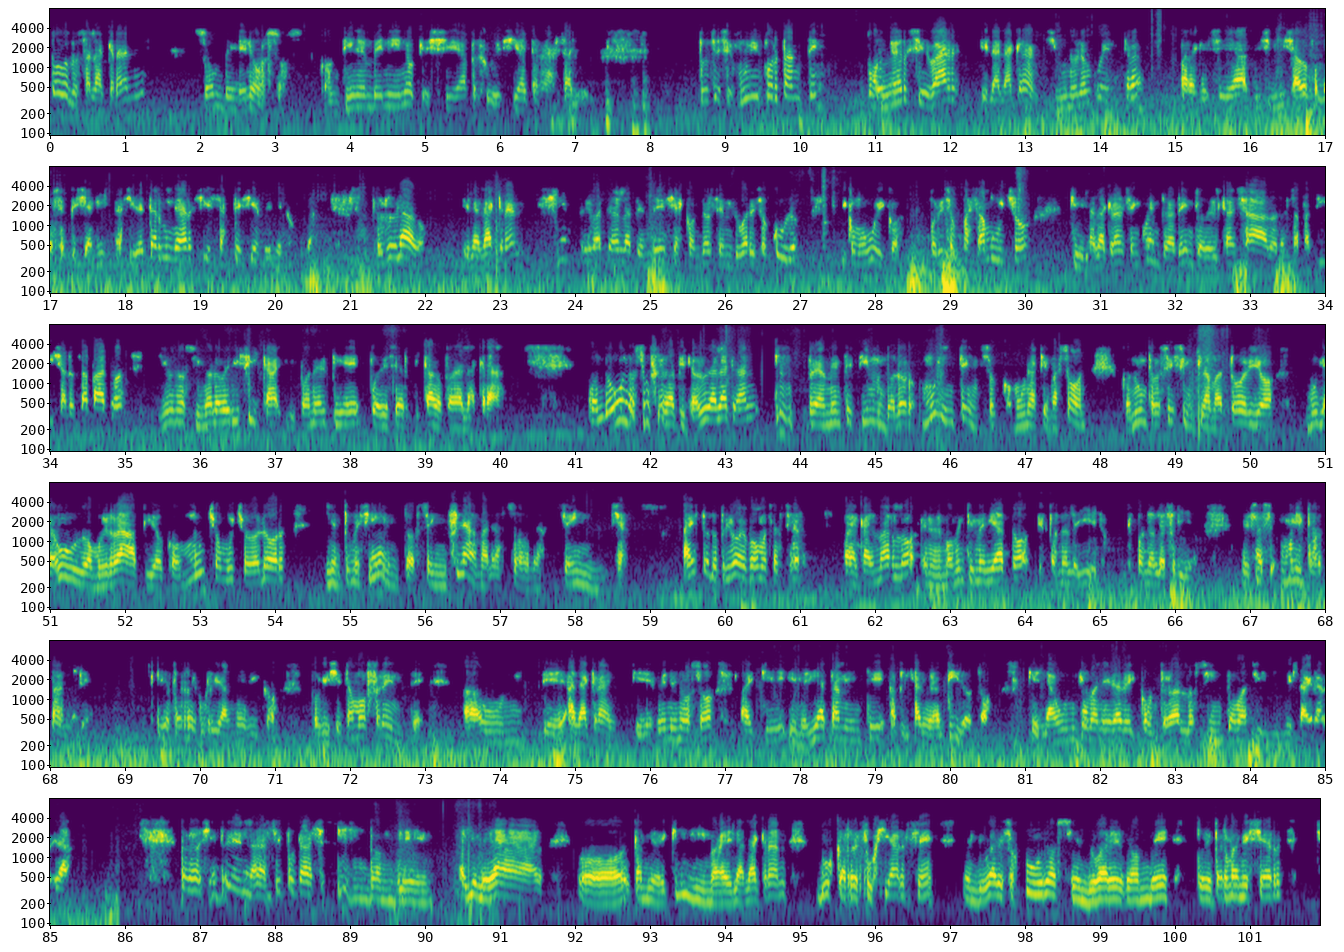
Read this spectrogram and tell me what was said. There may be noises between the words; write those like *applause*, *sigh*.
todos los alacranes son venenosos, contienen veneno que sea perjudicial para la salud. Entonces es muy importante poder llevar el alacrán, si uno lo encuentra, para que sea visibilizado por los especialistas y determinar si esa especie es venenosa. Por otro lado, el alacrán siempre va a tener la tendencia a esconderse en lugares oscuros y como huecos. Por eso pasa mucho que el alacrán se encuentra dentro del calzado, las zapatillas, los zapatos, y uno si no lo verifica y pone el pie puede ser picado por el alacrán. Cuando uno sufre la picadura de alacrán, *clears throat* realmente tiene un dolor muy intenso, como una quemazón, con un proceso inflamatorio muy agudo, muy rápido, con mucho, mucho dolor y entumecimiento. Se inflama la zona, se hincha. A esto lo primero que podemos hacer para calmarlo en el momento inmediato es ponerle hielo, es ponerle frío. Eso es muy importante y después recurrir al médico, porque si estamos frente a un eh, alacrán que es venenoso, hay que inmediatamente aplicar un antídoto, que es la única manera de controlar los síntomas y la gravedad. Bueno, siempre en las épocas *clears throat* donde hay humedad o cambio de clima, el alacrán busca refugiarse en lugares oscuros, en lugares donde puede permanecer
